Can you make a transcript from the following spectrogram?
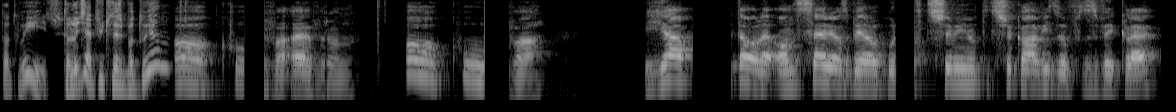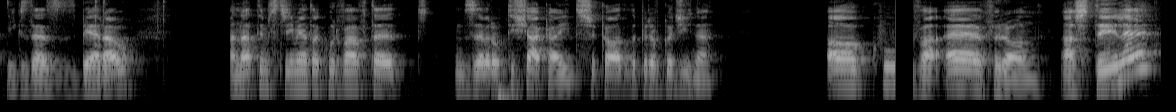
To Twitch. To ludzie na Twitchu też botują? O kurwa, Evron. O kurwa. Ja dole, on serio zbierał kurwa w 3 minuty 3 koła widzów zwykle. XD zbierał. A na tym streamie to kurwa w te zebrał tysiaka i 3 koła to dopiero w godzinę. O kurwa, Evron. Aż tyle?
